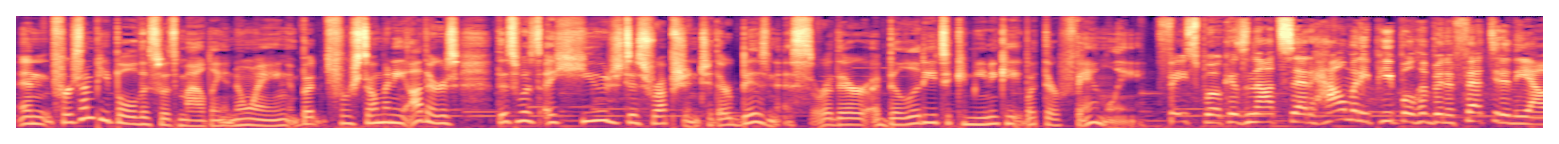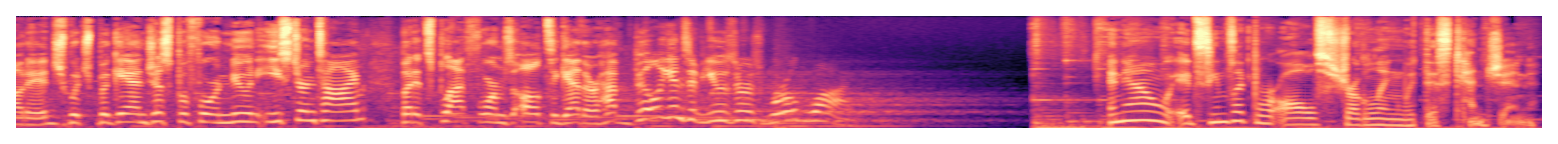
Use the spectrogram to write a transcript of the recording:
And for some people, this was mildly annoying, but for so many others, this was a huge disruption to their business or their ability to communicate with their family. Facebook has not said how many people have been affected in the outage, which began just before noon Eastern Time, but its platforms altogether have billions of users worldwide. And now it seems like we're all struggling with this tension.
